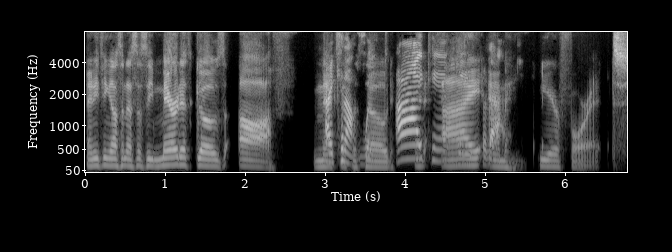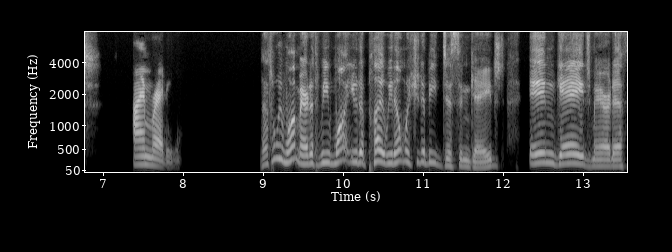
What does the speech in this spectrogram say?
Anything else in SLC? Meredith goes off next I cannot episode. wait. I can't I wait for that. am here for it. I'm ready. That's what we want, Meredith. We want you to play. We don't want you to be disengaged. Engage, Meredith.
